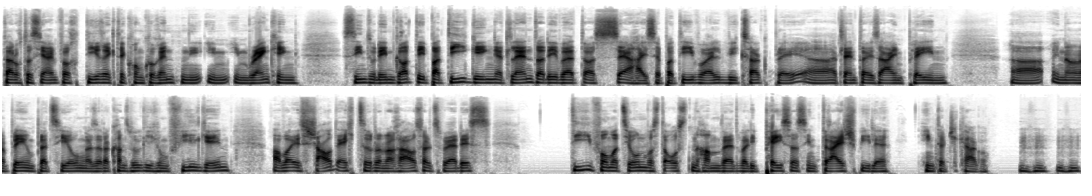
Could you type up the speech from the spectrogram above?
Dadurch, dass sie einfach direkte Konkurrenten im, im Ranking sind und eben gerade die Partie gegen Atlanta, die wird eine sehr heiße Partie, weil, wie gesagt, Play, äh, Atlanta ist auch im Play-in äh, in einer Play-in-Platzierung. Also da kann es wirklich um viel gehen. Aber es schaut echt so danach aus, als wäre das die Formation, was der Osten haben wird, weil die Pacers sind drei Spiele hinter Chicago. Mhm, mhm.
